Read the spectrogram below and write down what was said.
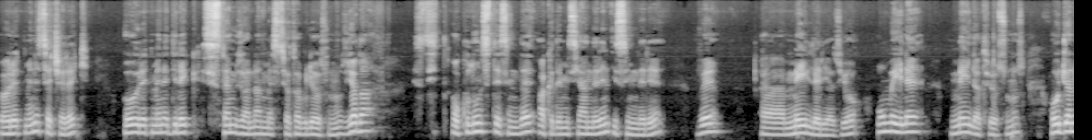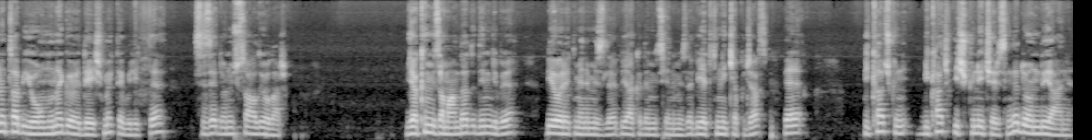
öğretmeni seçerek öğretmene direkt sistem üzerinden mesaj atabiliyorsunuz. Ya da sit, okulun sitesinde akademisyenlerin isimleri ve e, mailleri yazıyor. O maile mail atıyorsunuz. Hocanın tabi yoğunluğuna göre değişmekle birlikte size dönüş sağlıyorlar. Yakın bir zamanda dediğim gibi bir öğretmenimizle, bir akademisyenimizle bir etkinlik yapacağız ve birkaç gün birkaç iş günü içerisinde döndü yani.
